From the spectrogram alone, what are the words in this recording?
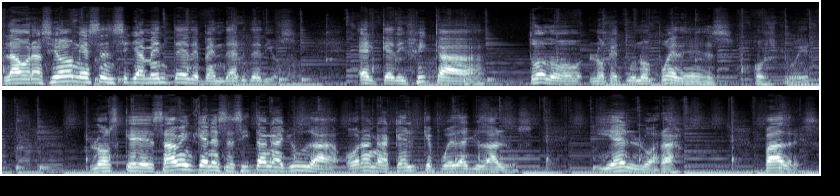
La oración es sencillamente depender de Dios. El que edifica todo lo que tú no puedes construir. Los que saben que necesitan ayuda, oran a aquel que puede ayudarlos. Y Él lo hará. Padres,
